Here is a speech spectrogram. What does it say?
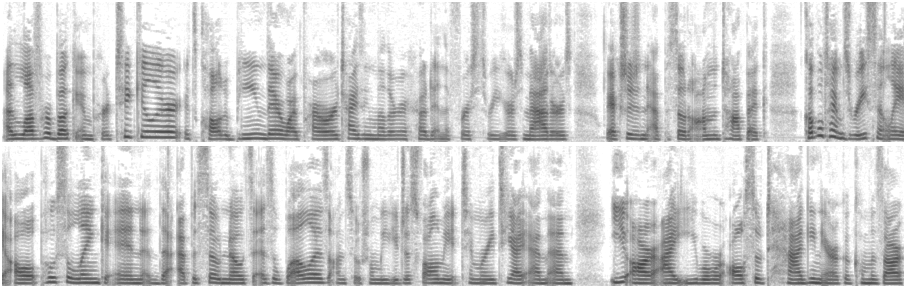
I love her book in particular. It's called Being There Why Prioritizing Motherhood in the First Three Years Matters. We actually did an episode on the topic a couple times recently. I'll post a link in the episode notes as well as on social media. Just follow me at Timmerie, T I M M E R I E, where we're also tagging Erica Komisar.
